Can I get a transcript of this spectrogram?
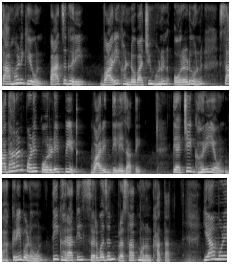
ताम्हण घेऊन पाच घरी वारी खंडोबाची म्हणून ओरडून साधारणपणे कोरडे पीठ वारीत दिले जाते. त्याची घरी येऊन भाकरी बनवून ती घरातील सर्वजण प्रसाद म्हणून खातात. यामुळे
